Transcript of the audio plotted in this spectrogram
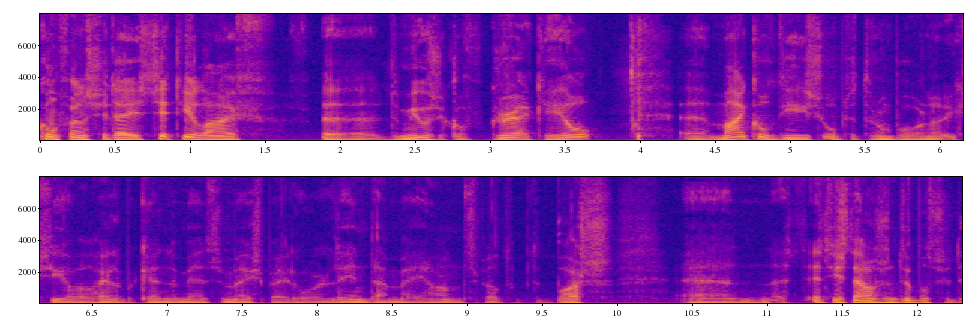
komt van de cd City Life, uh, The Music of Greg Hill. Uh, Michael Dees op de trombone. Ik zie al wel hele bekende mensen meespelen hoor. Linda Meehan speelt op de bas. En het, is trouwens een dubbel cd.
